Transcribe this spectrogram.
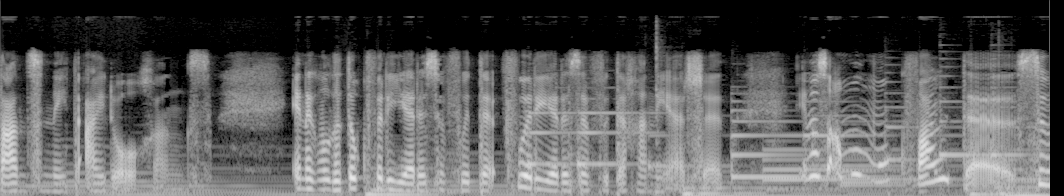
tans net uitdagings. En ek wil dit ook vir die Here se voete voor die Here se voete gaan neersit. En ons almal maak foute. So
